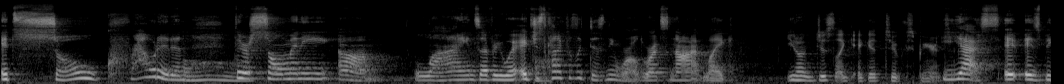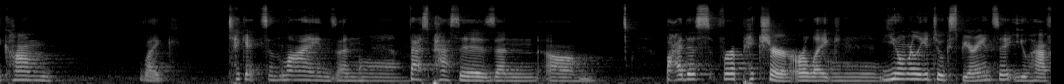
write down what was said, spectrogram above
it's so crowded and there's so many um lines everywhere. It just kind of feels like Disney World where it's not like You don't just like get to experience. it. yes, it is become like tickets and lines and fast passes and um buy this for a picture or like you don't really get to experience it. You have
